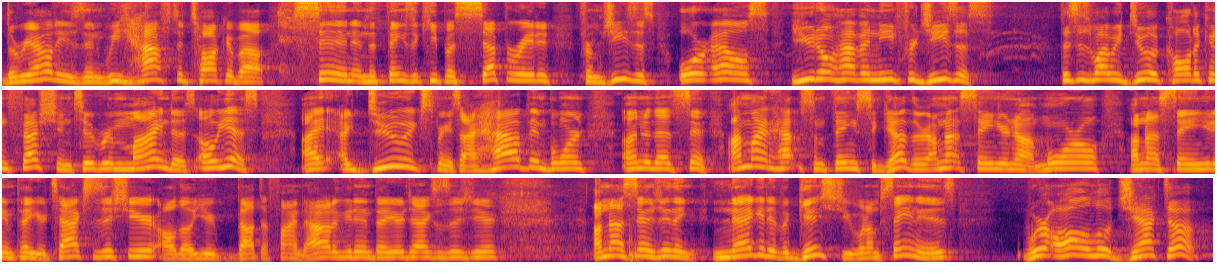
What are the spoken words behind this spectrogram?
the reality is then we have to talk about sin and the things that keep us separated from Jesus, or else you don't have a need for Jesus. This is why we do a call to confession to remind us oh, yes, I, I do experience, I have been born under that sin. I might have some things together. I'm not saying you're not moral. I'm not saying you didn't pay your taxes this year, although you're about to find out if you didn't pay your taxes this year. I'm not saying there's anything negative against you. What I'm saying is we're all a little jacked up.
